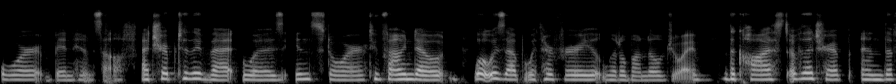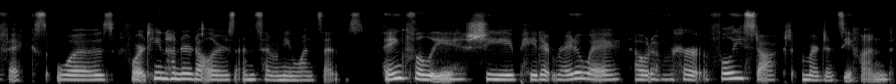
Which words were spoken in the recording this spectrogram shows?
or been himself. A trip to the vet was in store to find out what was up with her furry little bundle of joy. The cost of the trip and the fix was $1,400.71. Thankfully, she paid it right away out of her fully stocked emergency fund,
